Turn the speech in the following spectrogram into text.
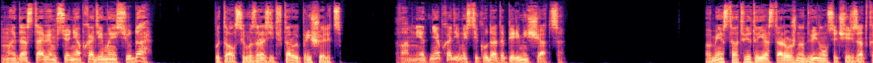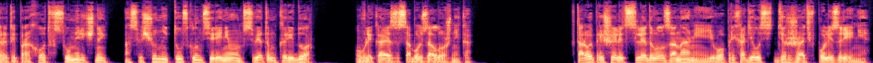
«Мы доставим все необходимое сюда», — пытался возразить второй пришелец. «Вам нет необходимости куда-то перемещаться». Вместо ответа я осторожно двинулся через открытый проход в сумеречный, освещенный тусклым сиреневым светом коридор, увлекая за собой заложника. Второй пришелец следовал за нами, и его приходилось держать в поле зрения.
